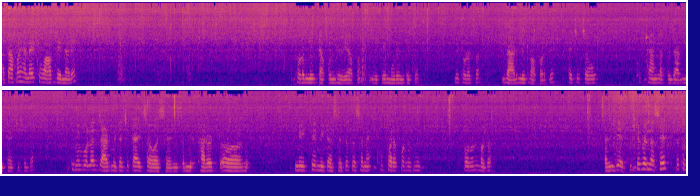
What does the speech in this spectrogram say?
आता आपण ह्याला एक वाफ देणार आहे. थोडं मीठ टाकून घेऊया आपण. जे ते मुरेल त्याच्यात. मी थोडंसं जाड मीठ वापरते. त्याची चव खूप छान लागते जाड मिठाची सुद्धा. तुम्ही बोलाल जाड मिठाची काय चव असेल तर मी खारट मीठ ते मीठ असेल तर तसं नाही. खूप फरक पडतो. तुम्ही करून बघा. आणि जे तुमच्याकडे नसेल तर तुम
